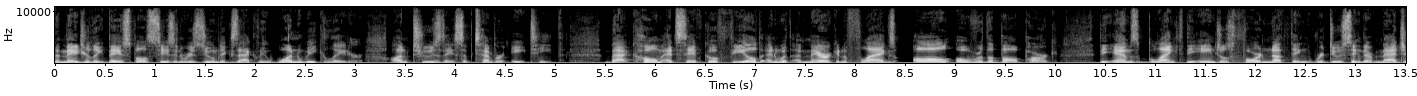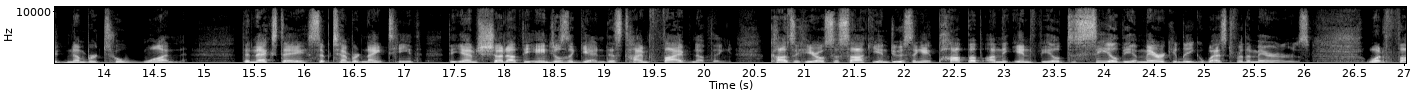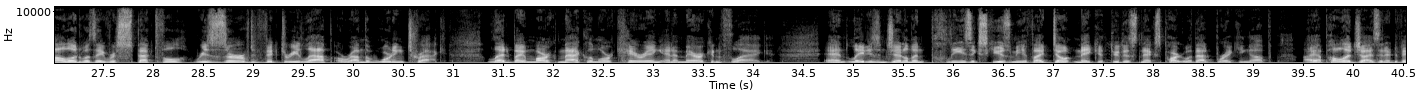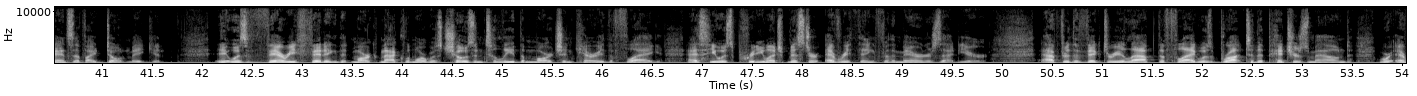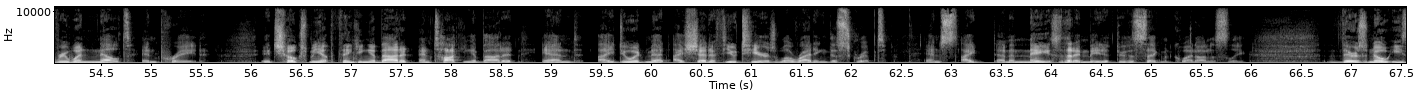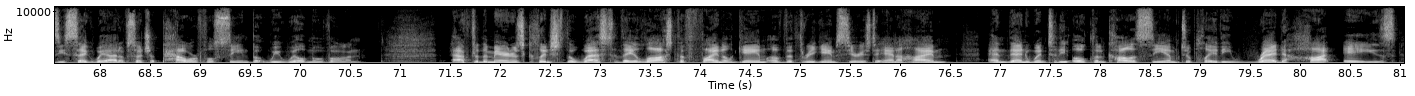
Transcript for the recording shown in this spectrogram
The Major League Baseball season resumed exactly one week later, on Tuesday, September 18th. Back home at Safeco Field and with American flags all over the ballpark, the M's blanked the Angels 4 0, reducing their magic number to 1. The next day, September 19th, the M shut out the Angels again, this time 5 0. Kazuhiro Sasaki inducing a pop up on the infield to seal the American League West for the Mariners. What followed was a respectful, reserved victory lap around the warning track, led by Mark McLemore carrying an American flag. And ladies and gentlemen, please excuse me if I don't make it through this next part without breaking up. I apologize in advance if I don't make it. It was very fitting that Mark McLemore was chosen to lead the march and carry the flag, as he was pretty much Mr. Everything for the Mariners that year. After the victory lap, the flag was brought to the pitcher's mound, where everyone knelt and prayed. It chokes me up thinking about it and talking about it, and I do admit I shed a few tears while writing this script and I am amazed that I made it through this segment, quite honestly. There's no easy segue out of such a powerful scene, but we will move on. After the Mariners clinched the West, they lost the final game of the three game series to Anaheim, and then went to the Oakland Coliseum to play the Red Hot A's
